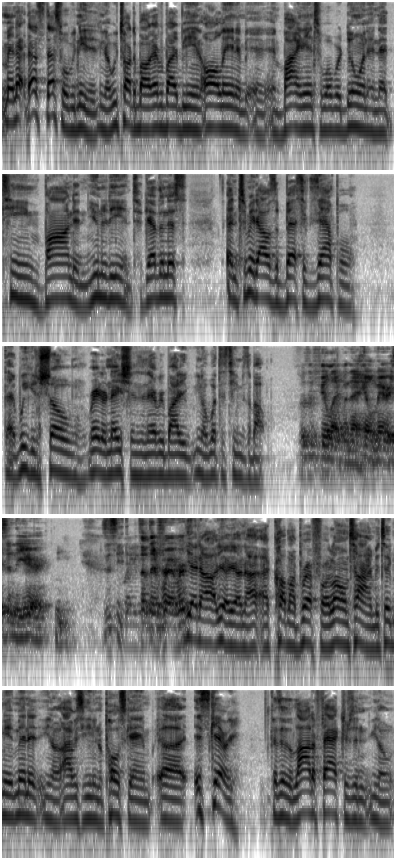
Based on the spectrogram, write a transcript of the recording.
I mean, that, that's that's what we needed. You know, we talked about everybody being all in and, and, and, buying into what we're doing, and that team bond and unity and togetherness. And to me, that was the best example that we can show Raider Nation and everybody, you know, what this team is about. What does it feel like when that hail mary's in the air? Does it like it's up there forever? Yeah, no, yeah, yeah. No, I caught my breath for a long time. It took me a minute. You know, obviously even the post game, uh, it's scary because there's a lot of factors, and you know,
